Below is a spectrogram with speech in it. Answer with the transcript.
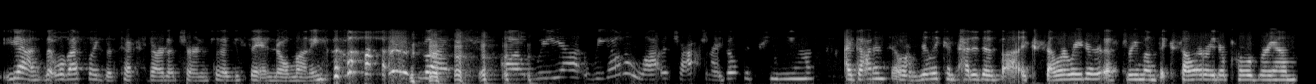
Yeah, that, well, that's like the tech startup term instead of just saying no money. but uh, we uh, we got a lot of traction. I built a team. I got into a really competitive uh, accelerator, a three month accelerator program.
